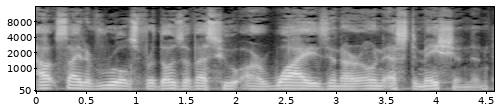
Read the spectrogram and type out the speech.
outside of rules for those of us who are wise in our own estimation. And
